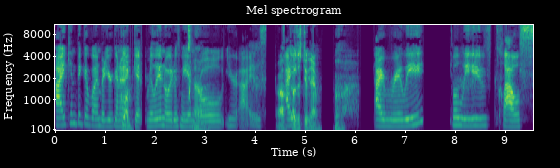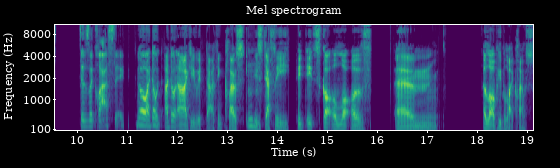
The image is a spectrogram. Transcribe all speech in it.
I can think of one, but you're gonna on. get really annoyed with me and Oh. roll your eyes. I'll, I- I'll just do it now. I really believe Klaus is a classic. No, I don't. I don't argue with that. I think Klaus Mhm. is definitely. It, it's got a lot of, um, a lot of people like Klaus,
